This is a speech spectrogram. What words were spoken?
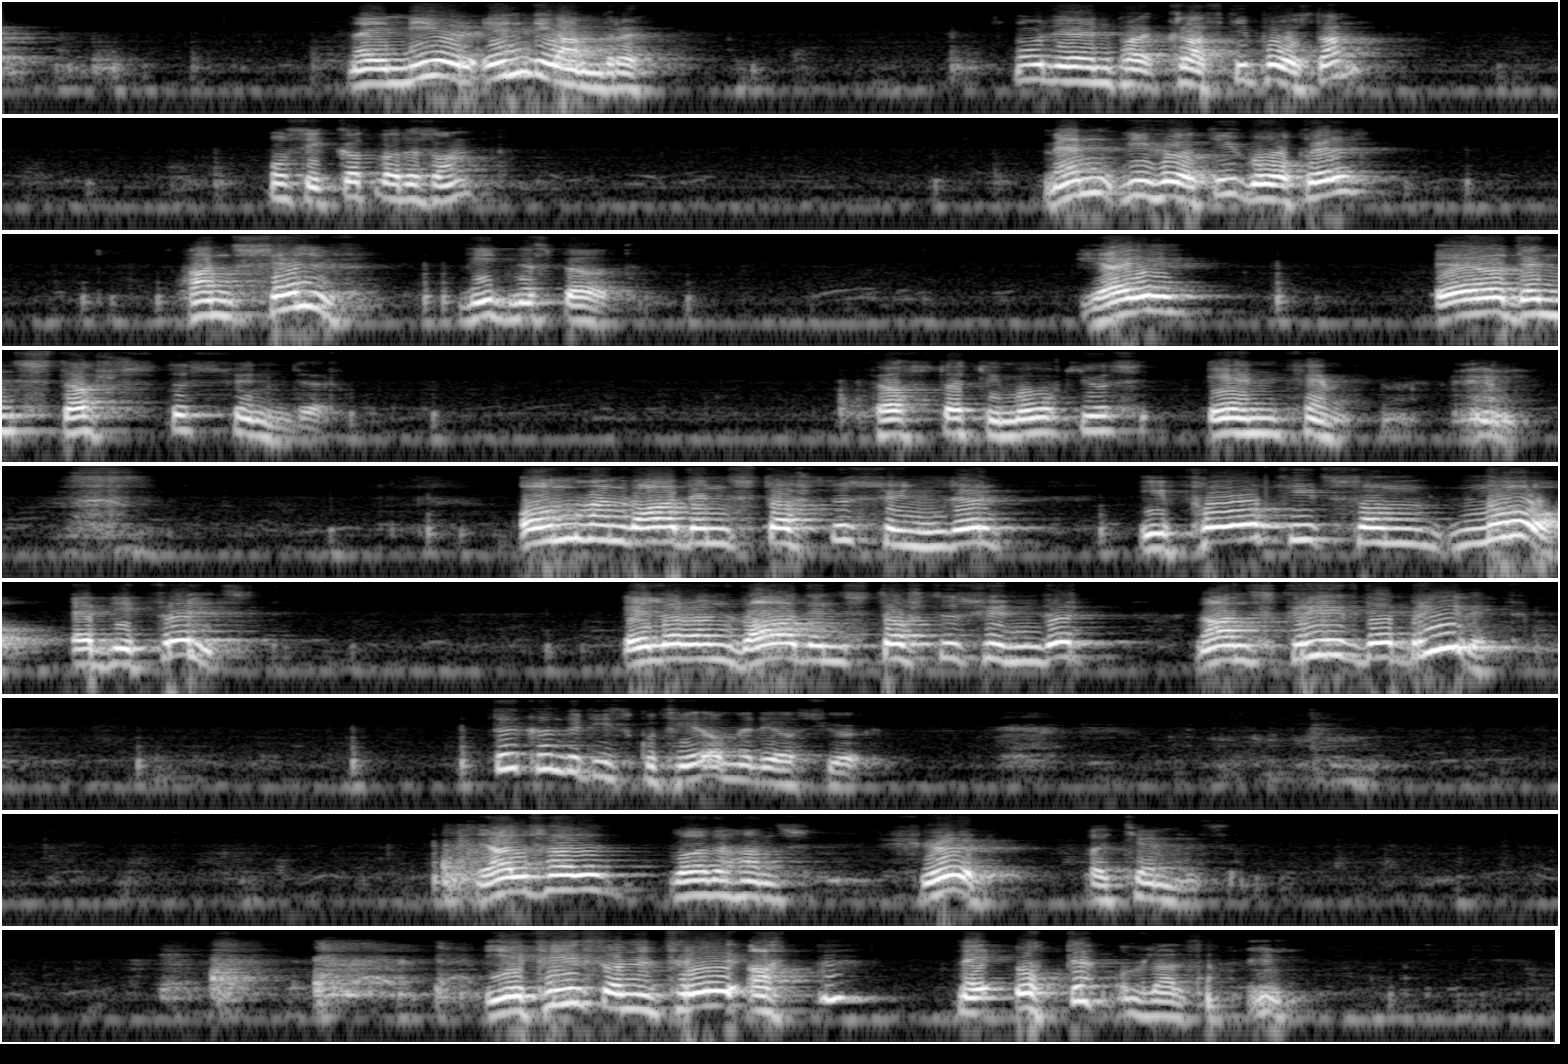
Nei, mer enn de andre. Og det er en kraftig påstand. Og sikkert var det sånn. Men vi hørte i går kveld han selv vitnesbyrd. Jeg er den største synder. 1. Timotius 1,15 om han var den største synder i fortid som nå er blitt frelst, eller han var den største synder når han skrev det brevet. Det kan vi diskutere med dere sjøl. Iallfall var det hans sjøl erkjennelse. I Efeserne 3, 18, nei 8, om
